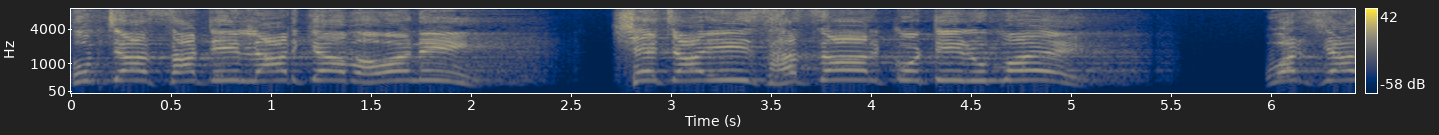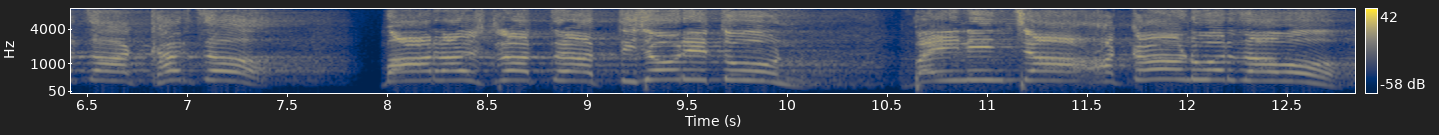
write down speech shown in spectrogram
तुमच्यासाठी लाडक्या भावानी शेचाळीस हजार कोटी रुपये वर्षाचा खर्च महाराष्ट्रातल्या तिजोरीतून बहिणींच्या अकाउंटवर जावं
